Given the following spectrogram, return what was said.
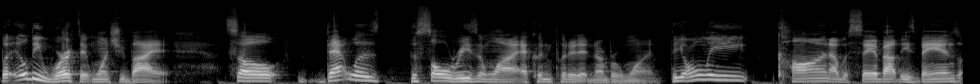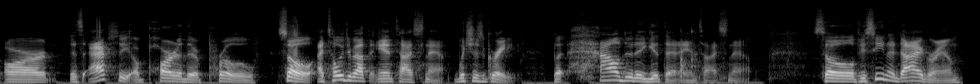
but it'll be worth it once you buy it. So that was the sole reason why I couldn't put it at number one. The only con I would say about these bands are it's actually a part of their pro. So I told you about the anti-snap, which is great, but how do they get that anti-snap? So if you see in a diagram,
